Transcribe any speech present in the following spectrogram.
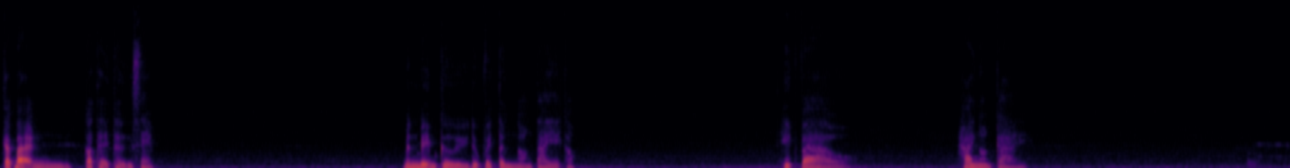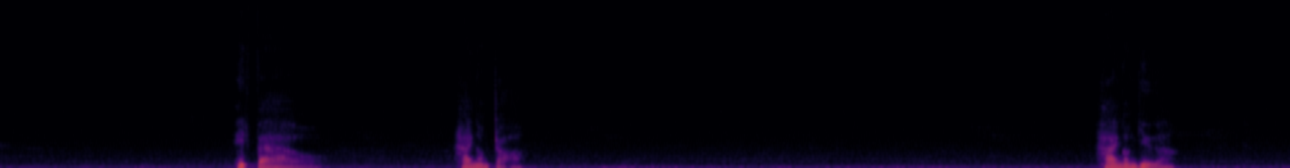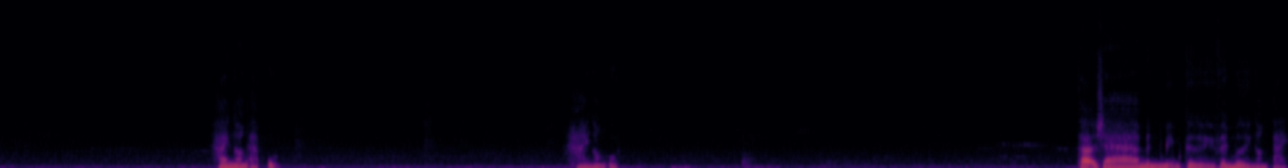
Các bạn có thể thử xem. Mình mỉm cười được với từng ngón tay hay không? Hít vào hai ngón cái. Hít vào hai ngón trỏ. Hai ngón giữa. Hai ngón áp út. Hai ngón út. Thở ra mình mỉm cười với 10 ngón tay.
